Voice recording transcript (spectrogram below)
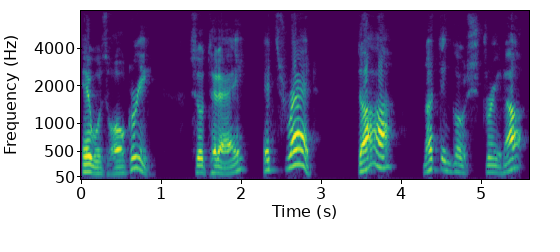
it was all green. So today, it's red. Duh. Nothing goes straight up.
